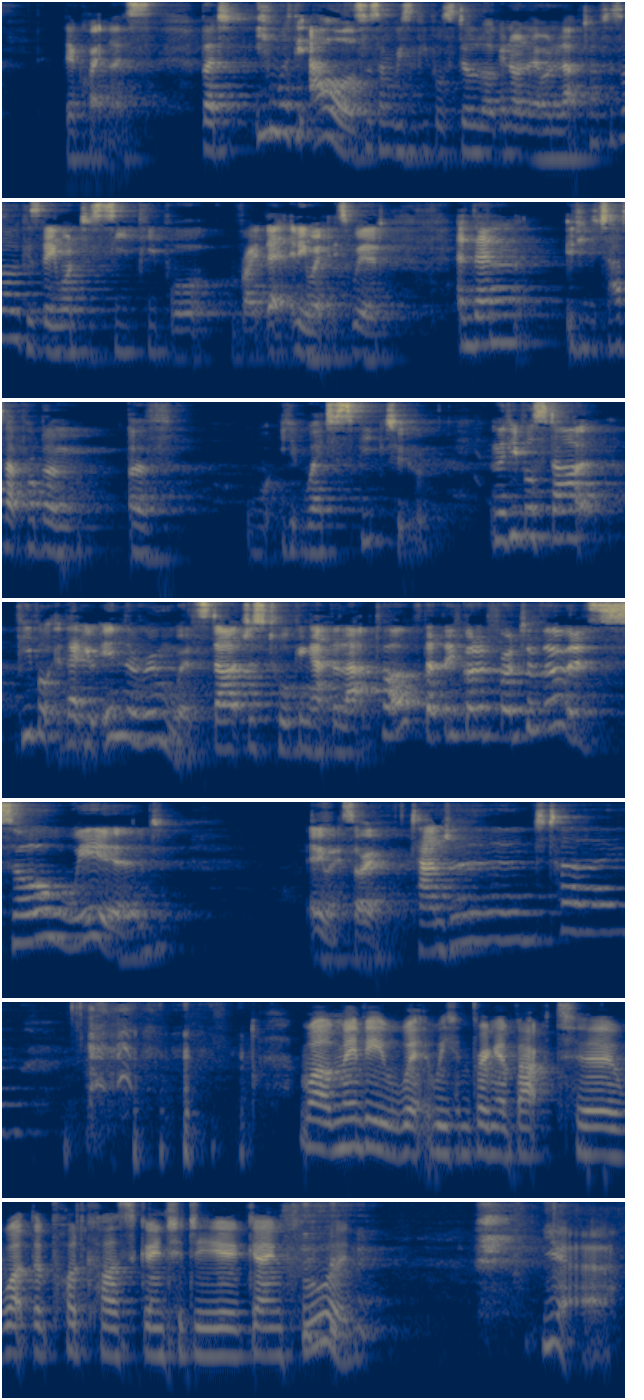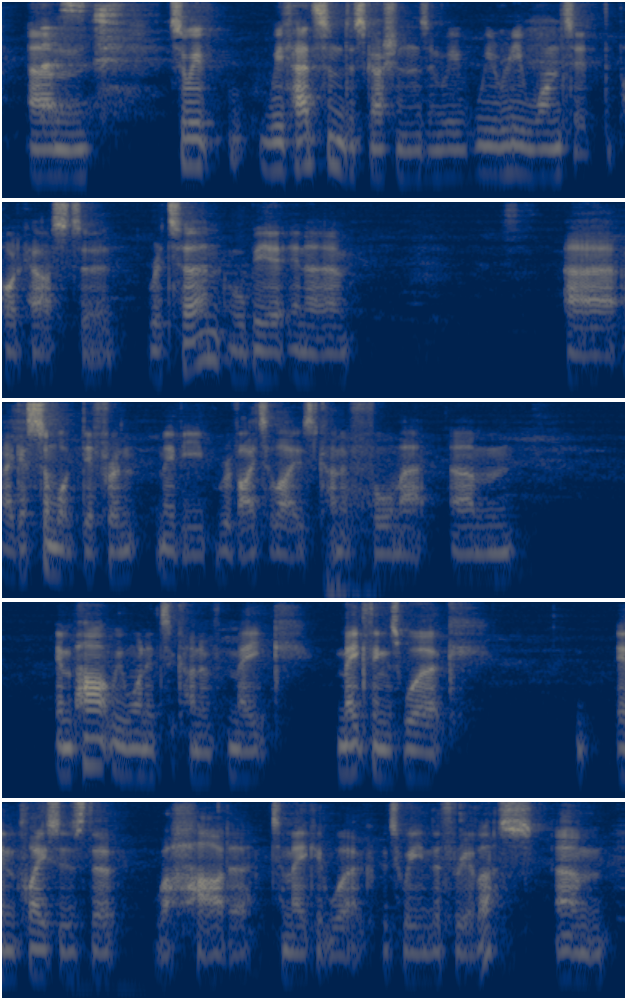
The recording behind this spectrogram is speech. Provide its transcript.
They're quite nice. But even with the owls, for some reason, people still log in on their own laptops as well because they want to see people right there. Anyway, it's weird. And then if you just have that problem of where to speak to, and then people start, people that you're in the room with start just talking at the laptop that they've got in front of them, and it's so weird. Anyway, sorry. Tangent time. Well, maybe we, we can bring it back to what the podcast is going to do going forward. Yeah. Um, so we've we've had some discussions, and we we really wanted the podcast to return, albeit in a, uh, I guess, somewhat different, maybe revitalized kind of format. Um, in part, we wanted to kind of make make things work in places that were harder to make it work between the three of us. Um,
